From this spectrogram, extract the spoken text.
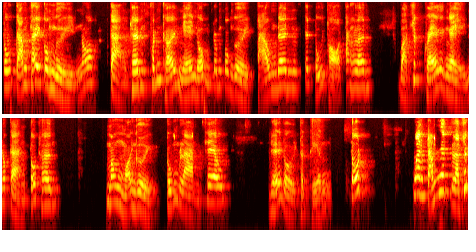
tôi cảm thấy con người nó càng thêm phấn khởi nhẹ nhõm trong con người tạo nên cái tuổi thọ tăng lên và sức khỏe cái ngày nó càng tốt hơn. Mong mọi người cũng làm theo để rồi thực hiện tốt. Quan trọng nhất là sức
